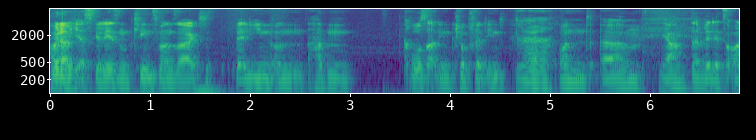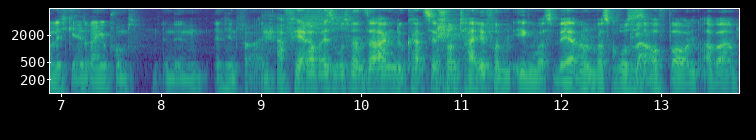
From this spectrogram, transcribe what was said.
heute habe ich erst gelesen, Klinsmann sagt, Berlin und hat einen großartigen Club verdient. ja. Und ähm, ja, da wird jetzt ordentlich Geld reingepumpt in den, in den Verein. Ja, fairerweise muss man sagen, du kannst ja schon Teil von irgendwas werden Ja, und was Großes klar. aufbauen, aber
